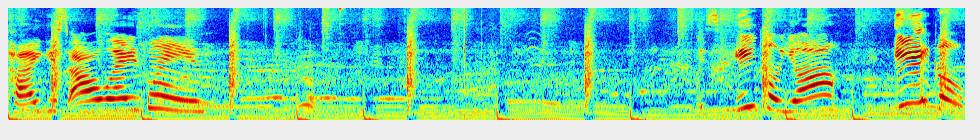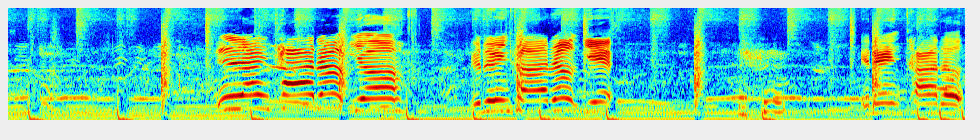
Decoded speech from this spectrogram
Tigers always win. Yeah. It's Eagle, y'all. Eagle. It ain't tied up, y'all. It ain't tied up yet. it ain't tied up.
